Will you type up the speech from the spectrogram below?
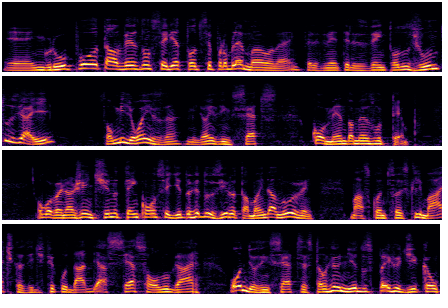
é, em grupo, talvez não seria todo esse problemão, né? Infelizmente eles vêm todos juntos e aí são milhões, né? Milhões de insetos comendo ao mesmo tempo. O governo argentino tem conseguido reduzir o tamanho da nuvem, mas condições climáticas e dificuldade de acesso ao lugar onde os insetos estão reunidos prejudicam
